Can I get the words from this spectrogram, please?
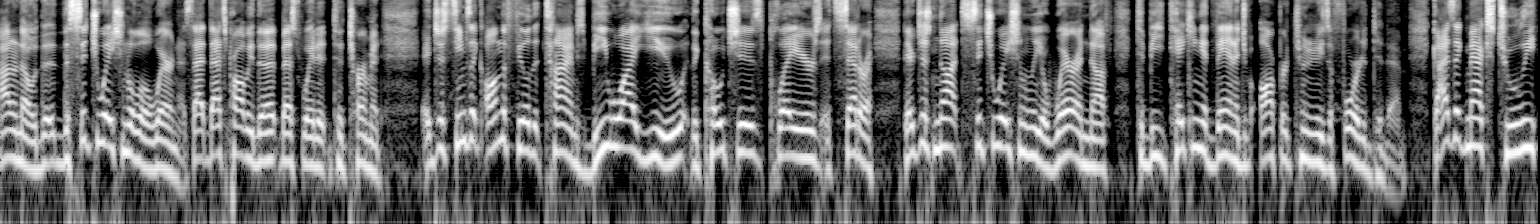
I don't know, the, the situational awareness, that, that's probably the best way to, to term it. It just seems like on the field at times, BYU, the coaches, players, etc., they're just not situationally aware enough to be taking advantage of opportunities afforded to them. Guys like Max Tooley,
